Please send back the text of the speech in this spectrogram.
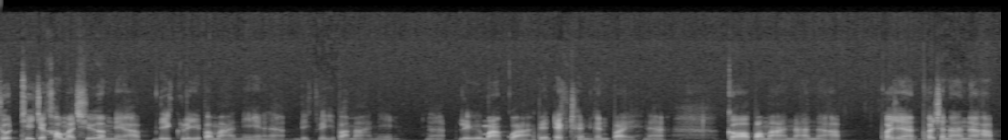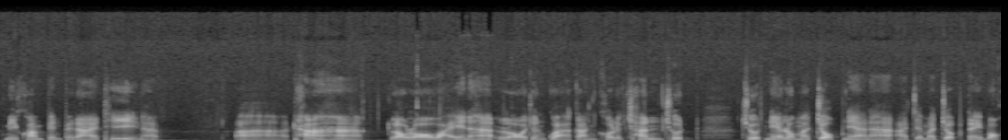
ชุดที่จะเข้ามาเชื่อมเนี่ยครับดีกรีประมาณนี้นะครับดีกรีประมาณนี้นะหรือมากกว่าเป็น extend ขึ้นไปนะฮะก็ประมาณนั้นนะครับ เพราะฉะนั้นเพราะฉะนั้นนะครับมีความเป็นไปได้ที่นะครับถ้าหากเรารอไหวนะฮะรอจนกว่าการ collection ชุดชุดนี้ลงมาจบเนี่ยนะฮะอาจจะมาจบในบล็อก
